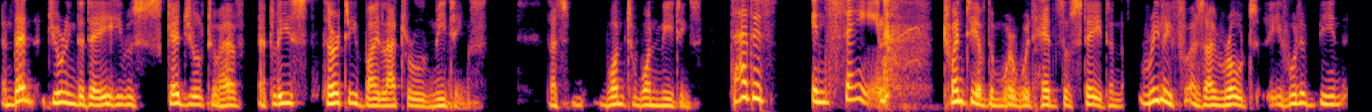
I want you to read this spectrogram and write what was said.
And then during the day, he was scheduled to have at least 30 bilateral meetings. That's one to one meetings. That is insane. 20 of them were with heads of state. And really, as I wrote, it would have been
